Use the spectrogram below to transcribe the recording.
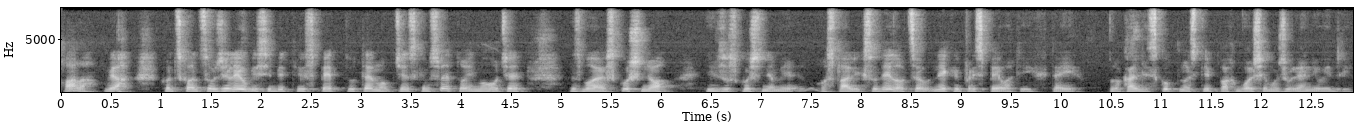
Hvala. Ja, konec koncev, želel bi si biti spet v tem občinskem svetu in mogoče z mojo izkušnjo in z izkušnjami ostalih sodelavcev nekaj prispevati k tej lokalni skupnosti, pa k boljšemu življenju v Idri.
